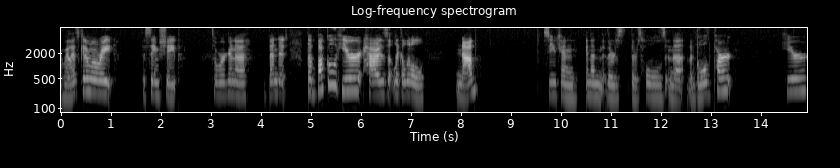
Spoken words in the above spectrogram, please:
Okay, let's get them all right the same shape. So we're gonna bend it. The buckle here has like a little knob. So you can, and then there's there's holes in the, the gold part here.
